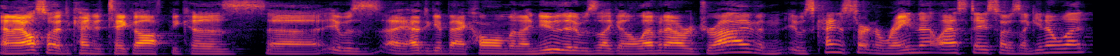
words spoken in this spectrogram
and I also had to kind of take off because uh, it was I had to get back home, and I knew that it was like an 11 hour drive, and it was kind of starting to rain that last day. So I was like, you know what?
